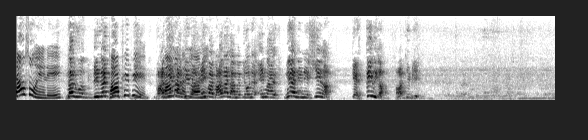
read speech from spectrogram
နောက်ဆိုရင်လေနောက်ဒီလက်ဘာဖြစ်ဖြစ်ဘာဘာဖြစ်မှလာမဖြစ်ပြောလာနဲ့အိမ်မှာဘာကလာမပြောနဲ့အိမ်မှာနေအနေနဲ့ရှင်းလားကဲသိပြီလားဘာဖြစ်ဖြစ်你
